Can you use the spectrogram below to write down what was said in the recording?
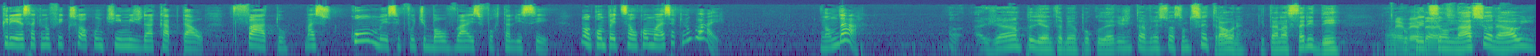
cresça, que não fique só com times da capital. Fato. Mas como esse futebol vai se fortalecer? Numa competição como essa que não vai. Não dá. Já ampliando também um pouco o leque, a gente está vendo a situação do Central, né? Que está na Série D. É uma É competição verdade. nacional e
